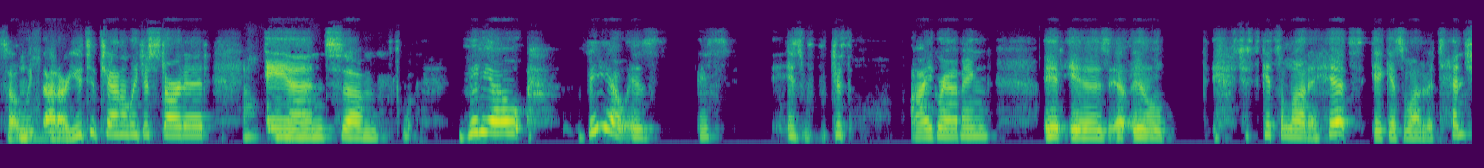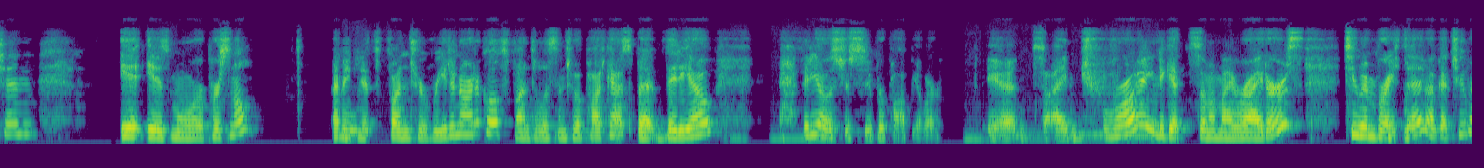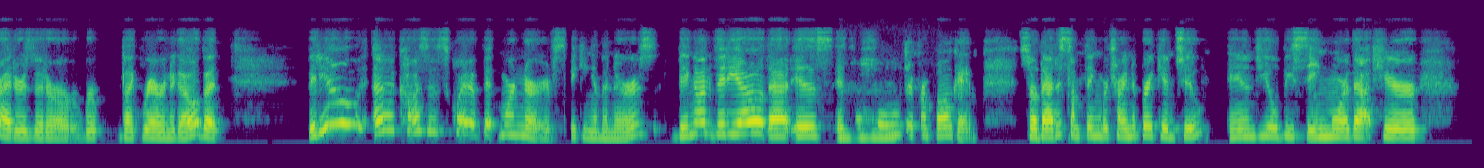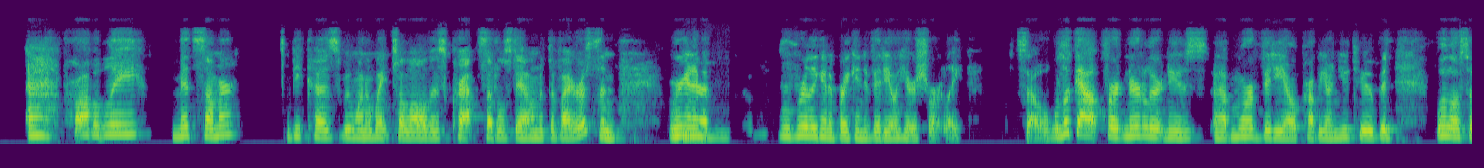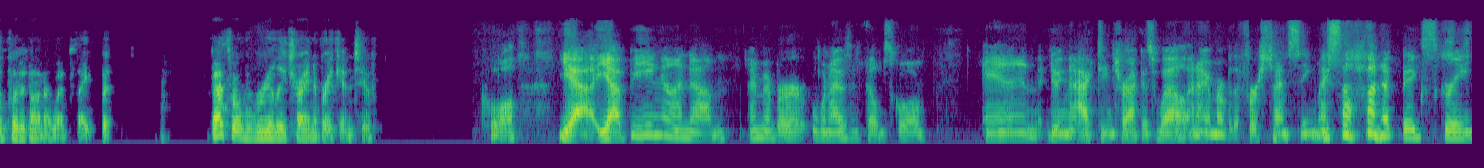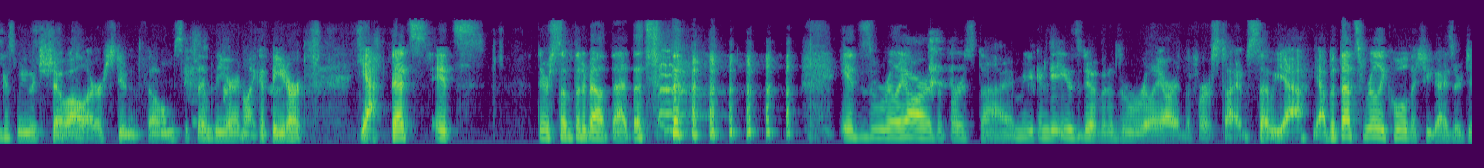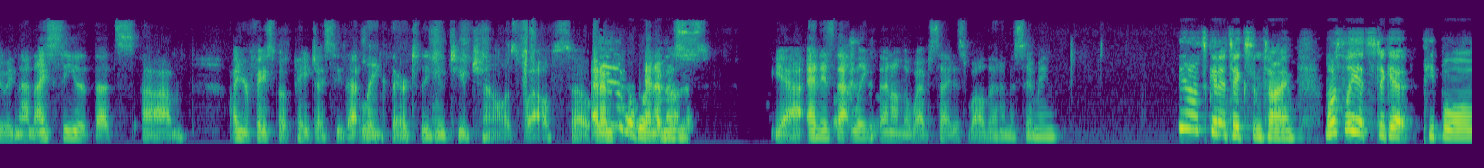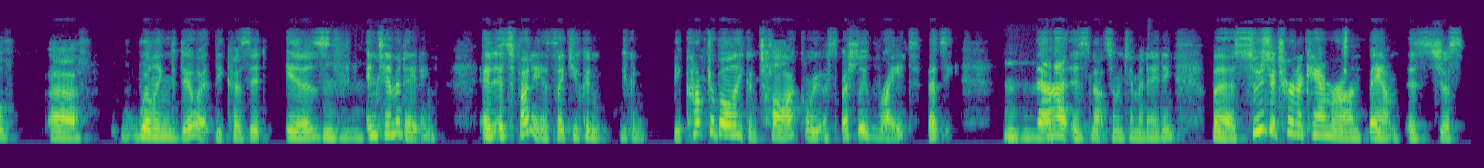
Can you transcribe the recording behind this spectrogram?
so mm-hmm. we've got our YouTube channel we just started, oh. and um, video. Video is is is just eye grabbing. It is. It, it'll it just gets a lot of hits. It gets a lot of attention. It is more personal. I mean, mm-hmm. it's fun to read an article. It's fun to listen to a podcast, but video, video is just super popular. And I'm trying to get some of my writers to embrace it. I've got two writers that are like raring to go, but video uh, causes quite a bit more nerves. Speaking of the nerves, being on video, that is, it's mm-hmm. a whole different ballgame. So that is something we're trying to break into, and you'll be seeing more of that here uh, probably midsummer because we want to wait till all this crap settles down with the virus, and we're gonna, mm-hmm. we're really gonna break into video here shortly. So we'll look out for Nerd Alert News, uh, more video probably on YouTube, and we'll also put it on our website. But that's what we're really trying to break into. Cool. Yeah, yeah. Being on, um, I remember when I was in film school and doing the acting track as well. And I remember the first time seeing myself on a big screen because we would show all our student films at the end of the year in like a theater. Yeah, that's it's there's something about that. That's it's really hard the first time. You can get used to it, but it's really hard the first time. So yeah, yeah. But that's really cool that you guys are doing that. And I see that that's um, on your Facebook page. I see that link there to the YouTube channel as well. So and I'm and I'm yeah. And is that link then on the website as well? Then I'm assuming. Yeah, it's going to take some time. Mostly, it's to get people uh, willing to do it because it is mm-hmm. intimidating. And it's funny. It's like you can you can be comfortable, you can talk, or especially write. That's mm-hmm. that is not so intimidating. But as soon as you turn a camera on, bam, it's just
